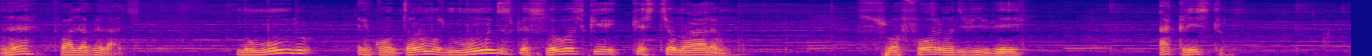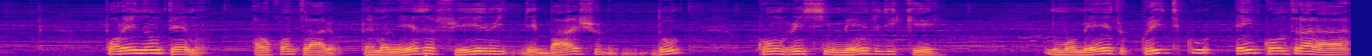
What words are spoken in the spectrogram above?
né? Fale a verdade. No mundo encontramos muitas pessoas que questionaram sua forma de viver a Cristo. Porém, não tema, ao contrário, permaneça firme debaixo do convencimento de que, no momento crítico, encontrará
